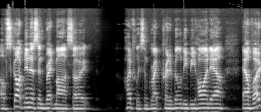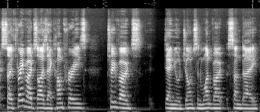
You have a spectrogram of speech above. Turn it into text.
of Scott Ninnis and Brett Maher, so hopefully some great credibility behind our our votes. So three votes Isaac Humphries, two votes Daniel Johnson, one vote Sunday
